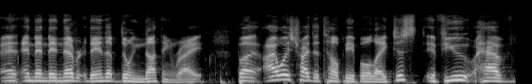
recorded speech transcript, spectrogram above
and, and then they never they end up doing nothing right. But I always try to tell people like just if you have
